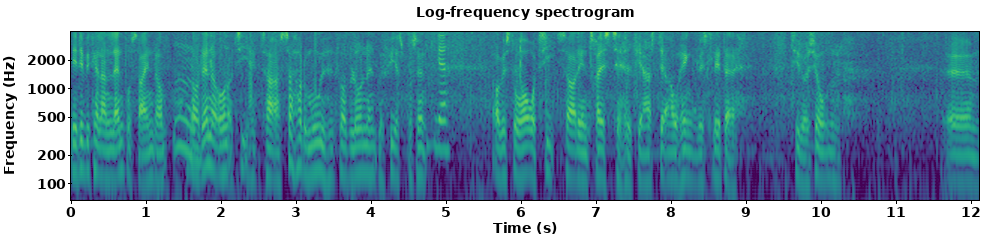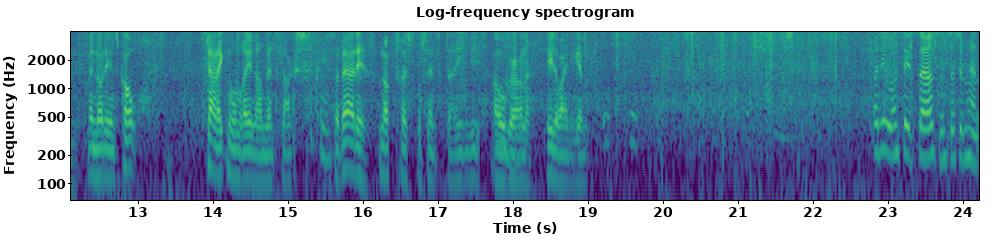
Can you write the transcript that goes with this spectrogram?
det, er det vi kalder en landbrugsejendom. Mm. Når den er under 10 hektar, så har du mulighed for at belåne den med 80 procent. Ja. Og hvis du er over 10, så er det en 60 til 70. Det afhænger vist lidt af situationen. Øh, men når det er en skov, der er der ikke nogen regler om den slags. Okay. Så der er det nok 60 procent, der er egentlig afgørende hele vejen igennem. Og det er uanset størrelsen, så simpelthen?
